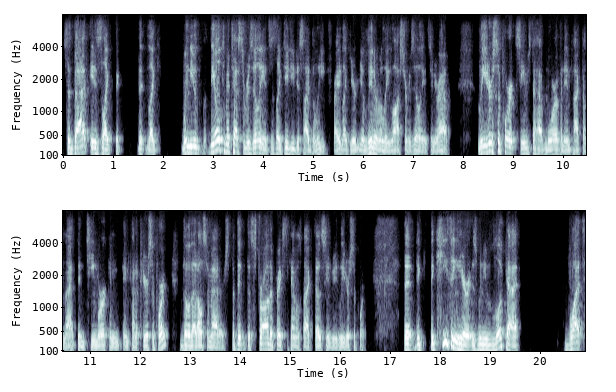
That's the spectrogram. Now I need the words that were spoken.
so that is like the, the like when you the ultimate test of resilience is like did you decide to leave right like you're you literally lost your resilience and you're out Leader support seems to have more of an impact on that than teamwork and, and kind of peer support, though that also matters. But the, the straw that breaks the camel's back does seem to be leader support. The, the, the key thing here is when you look at what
